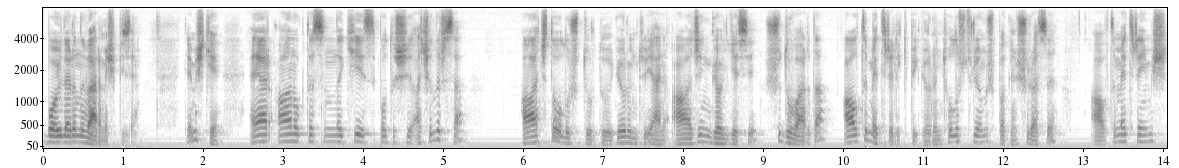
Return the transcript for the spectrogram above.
boylarını vermiş bize. Demiş ki eğer A noktasındaki spot ışığı açılırsa ağaçta oluşturduğu görüntü yani ağacın gölgesi şu duvarda 6 metrelik bir görüntü oluşturuyormuş. Bakın şurası 6 metreymiş.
